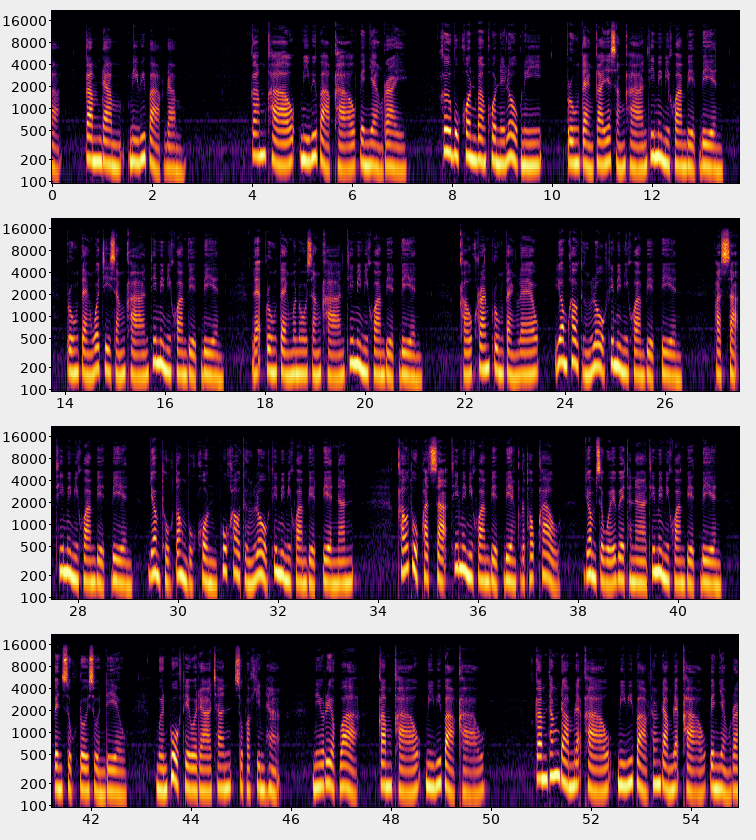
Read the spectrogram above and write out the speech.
กรรมดำมีวิบากดำกรรมขาวมีวิบากขาวเป็นอย่างไร คือบุคคลบางคนในโลกนี้ ปรุงแต่งกายสังขารที่ไม่มีความเบียดเบียน ปรุงแต่งวจีสังขารที่ไม่มีความเบียดเบียน และปรุงแต่งมโนสังขารที่ไม่มีความเบียดเบียน เขาครั้นปรุงแต่งแล้วย่อมเข้าถึงโลกที่ไม่มีความเบียดเบียนผัสสะที่ไม่มีความเบียดเบียน ย่อมถูกต้องบุคคลผู้เข้าถึงโลกที่ไม่มีความเบียดเบียนนั้น เขาถูกผัสสะที่ไม่มีความเบียดเบียนกระทบเข้า ย่อมเสวยเวทนาที่ไม่มีความเบียดเบียน เป็นสุขโดยส่วนเดียว เหมือนพวกเทวดาชั้น สุภคินหะ นี้เรียกว่า กรรมขาวมีวิบากขาว กรรมทั้งดำและขาวมีวิบากทั้งดำและขาวเป็นอย่างไร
